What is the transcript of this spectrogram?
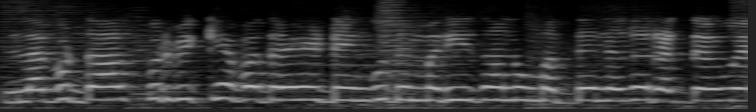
ਜ਼ਿਲ੍ਹਾ ਗੁਰਦਾਸਪੁਰ ਵਿਖੇ ਵਧ ਰਹੇ ਡੇਂਗੂ ਦੇ ਮਰੀਜ਼ਾਂ ਨੂੰ ਮੱਦੇਨਜ਼ਰ ਰੱਖਦੇ ਹੋਏ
